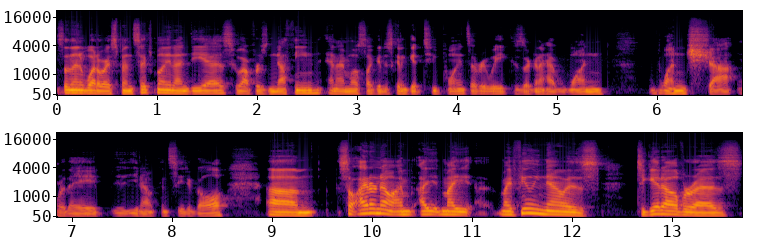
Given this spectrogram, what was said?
So then what do I spend six million on Dias, who offers nothing, and I'm most likely just going to get two points every week because they're going to have one one shot where they you know concede a goal. Um, so I don't know. I'm I my my feeling now is to get Alvarez.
